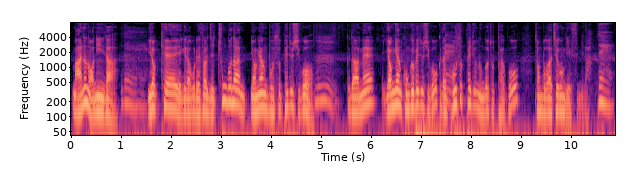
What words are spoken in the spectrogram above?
많은 원인이다. 네. 이렇게 얘기를 하고 그래서 이제 충분한 영양 보습해 주시고 음. 그다음에 영양 공급해 주시고 그다음에 네. 보습해 주는 거 좋다고 정보가 제공돼 있습니다. 네.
